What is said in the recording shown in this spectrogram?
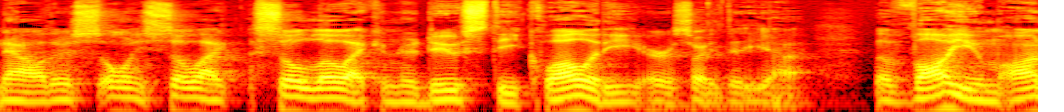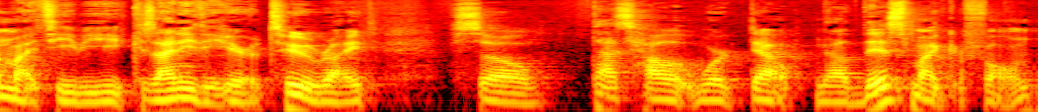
Now there's only so I, so low I can reduce the quality or sorry the uh, the volume on my TV because I need to hear it too, right? So that's how it worked out. Now this microphone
